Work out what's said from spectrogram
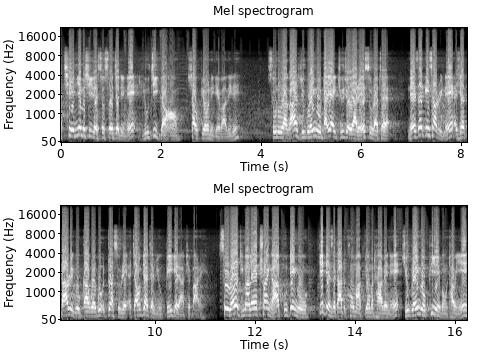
အခြေအမြစ်မရှိတဲ့ဆွဆွဲချက်တွေနဲ့လူကြည့်ကောင်းအောင်ရှောက်ပြောနေခဲ့ပါသေးတယ်။ဆိုလိုတာကယူကရိန်းကိုတိုက်ရိုက်ကျူးကျော်ရတယ်ဆိုတာထက်နေဆက်ကိစ္စတွေနဲ့အရက်သားတွေကိုကာကွယ်ဖို့အတွက်ဆိုတဲ့အကြောင်းပြချက်မျိုးပေးခဲ့တာဖြစ်ပါတယ်။ဆိုတော့ဒီမှာလဲ Trump ကပူတင်ကိုပြစ်တင်စကားတစ်ခုမှပြောမထားဘဲနဲ့ယူကရိန်းကိုဖိနေပုံထောက်ရင်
